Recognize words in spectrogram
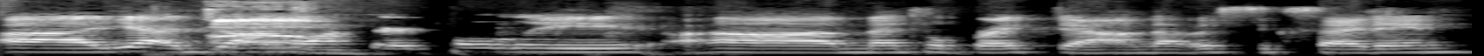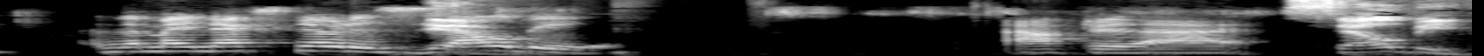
Uh, yeah, John Um, Walker, totally uh, mental breakdown. That was exciting. And then my next note is Yeah. Selby. After that, Selby.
